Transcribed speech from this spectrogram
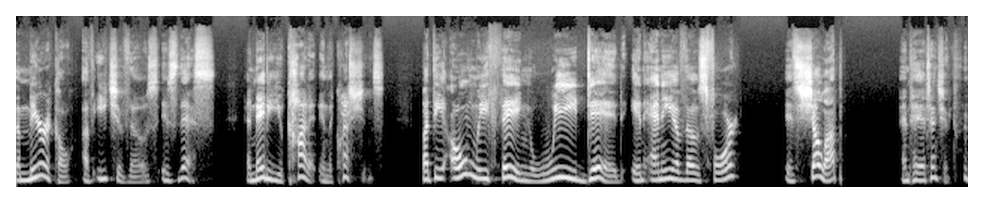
the miracle of each of those is this. And maybe you caught it in the questions. But the only thing we did in any of those four is show up and pay attention.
